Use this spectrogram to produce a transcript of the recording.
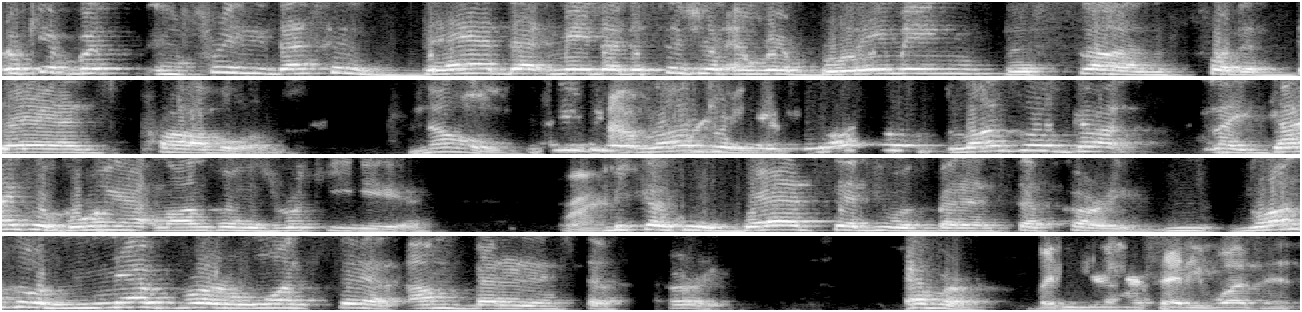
okay, but in Freezy, that's his dad that made that decision, and we're blaming the son for the dad's problems. No. Same thing with Lonzo. Lonzo. Lonzo got like guys were going at Lonzo his rookie year Right. because his dad said he was better than Steph Curry. Lonzo never once said, "I'm better than Steph Curry," ever. But he never said he wasn't.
